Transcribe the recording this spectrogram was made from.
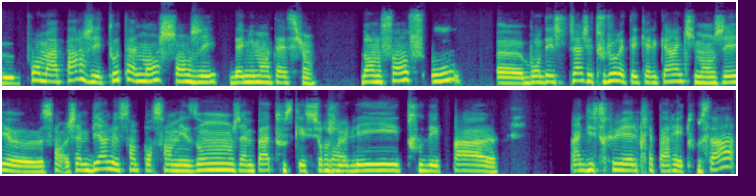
Euh, pour ma part, j'ai totalement changé d'alimentation, dans le sens où, euh, bon, déjà, j'ai toujours été quelqu'un qui mangeait, j'aime bien le 100% maison, j'aime pas tout ce qui est surgelé, tous les pas industriel, préparé, tout ça.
